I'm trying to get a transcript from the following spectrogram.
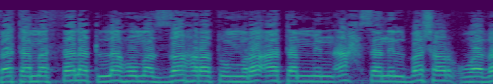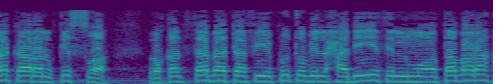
فتمثلت لهما الزهرة امرأة من أحسن البشر وذكر القصة. وقد ثبت في كتب الحديث المعتبرة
